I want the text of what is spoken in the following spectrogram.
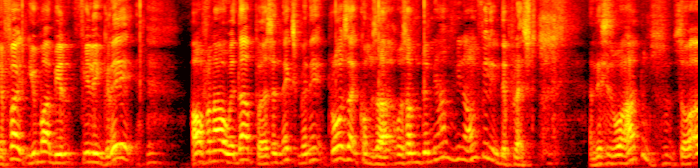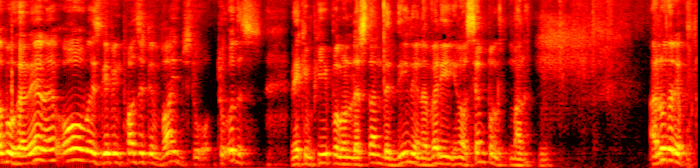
In fact, you might be feeling great. Half an hour with that person, next minute, Prozac comes out or something I'm, you know, I'm feeling depressed. And this is what happens. So Abu Huraira always giving positive vibes to, to others, making people understand the deen in a very you know simple manner. Another report.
